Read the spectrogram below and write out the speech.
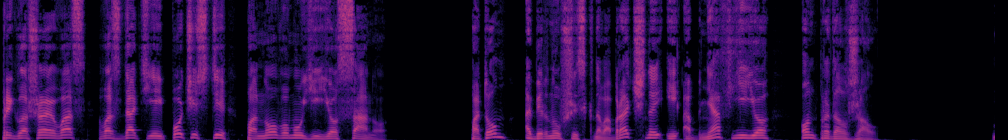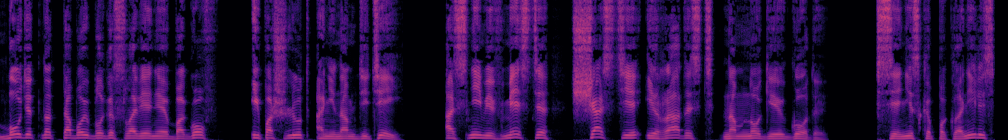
приглашаю вас воздать ей почести по новому ее сану». Потом, обернувшись к новобрачной и обняв ее, он продолжал. «Будет над тобой благословение богов, и пошлют они нам детей, а с ними вместе счастье и радость на многие годы». Все низко поклонились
